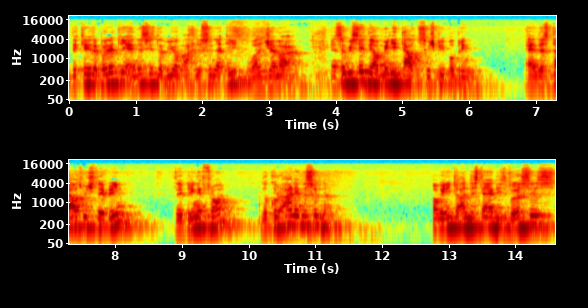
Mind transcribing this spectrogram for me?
the credibility and this is the view of Ahl Sunnati wal Jama'ah and so we say there are many doubts which people bring and this doubt which they bring they bring it from the Quran and the Sunnah but we need to understand these verses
